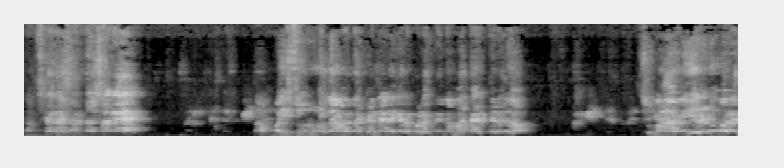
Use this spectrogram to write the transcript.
ನಮಸ್ಕಾರ, ಸಂತೋಷ್ ಅವರೇ. ನಾವು ಮೈಸೂರು ಹೃದಯವಂತ ಕನ್ನಡಿಗರ ಬಳಗದಿಂದ ಮಾತಾಡ್ತಿರೋದು. ಸುಮಾರು ಎರಡೂವರೆ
